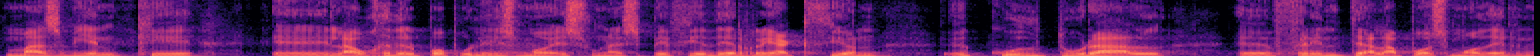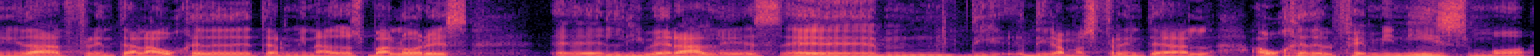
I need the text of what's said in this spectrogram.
más bien que eh, el auge del populismo es una especie de reacción eh, cultural eh, frente a la posmodernidad, frente al auge de determinados valores eh, liberales, eh, digamos, frente al auge del feminismo,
